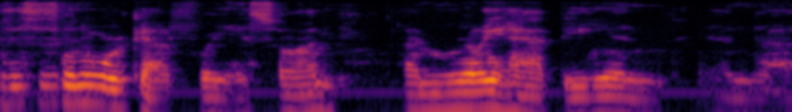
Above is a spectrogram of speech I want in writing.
this is going to work out for you. So I'm I'm really happy, and and uh,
